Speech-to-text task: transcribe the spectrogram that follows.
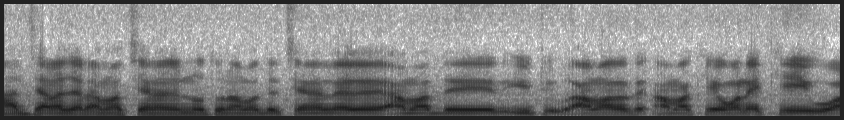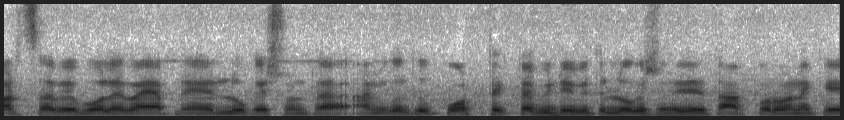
আর যারা যারা আমার চ্যানেলে নতুন, আমাদের চ্যানেলে আমাদের ইউটিউব আমাদের, আমাকে অনেকেই হোয়াটসঅ্যাপে বলে, ভাই, আপনার লোকেশনটা আমি কিন্তু প্রত্যেকটা ভিডিও ভিতরে লোকেশন দিতে, তারপর অনেকে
